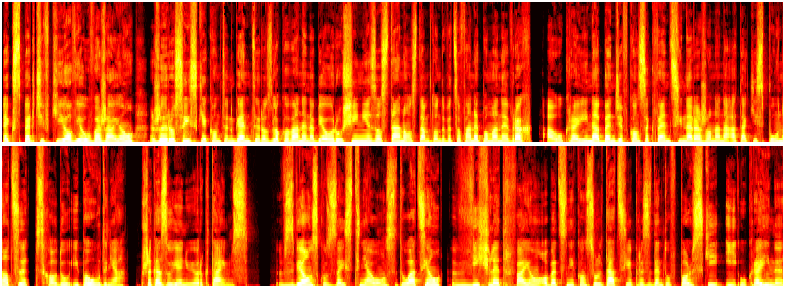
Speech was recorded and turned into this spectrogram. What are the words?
Eksperci w Kijowie uważają, że rosyjskie kontyngenty rozlokowane na Białorusi nie zostaną stamtąd wycofane po manewrach, a Ukraina będzie w konsekwencji narażona na ataki z północy, wschodu i południa, przekazuje New York Times. W związku z zaistniałą sytuacją w Wiśle trwają obecnie konsultacje prezydentów Polski i Ukrainy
